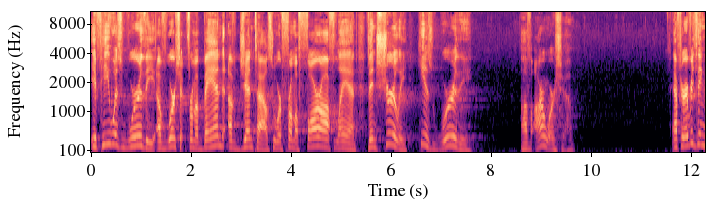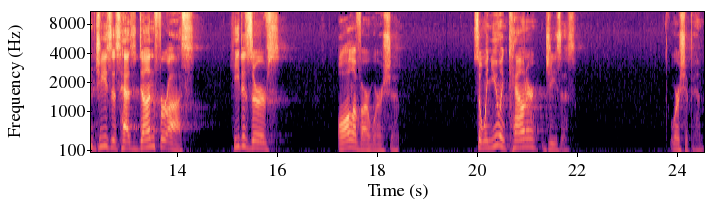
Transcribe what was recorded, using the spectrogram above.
If he was worthy of worship from a band of Gentiles who were from a far off land, then surely he is worthy of our worship. After everything Jesus has done for us, he deserves all of our worship. So when you encounter Jesus, worship him.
